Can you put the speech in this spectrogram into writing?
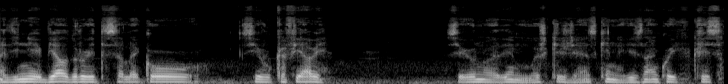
Един е бял, другите са леко сиво кафяви. Сигурно един мъжки, женски, не ги знам кои какви са.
